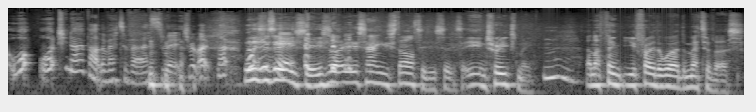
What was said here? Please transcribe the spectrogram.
what what do you know about the metaverse, Rich? like, like, Well, what this is, is it. You see, it's, like, it's how you started. See, it's- it intrigues me, Mm. and I think you throw the word the metaverse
